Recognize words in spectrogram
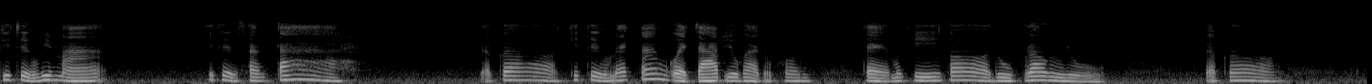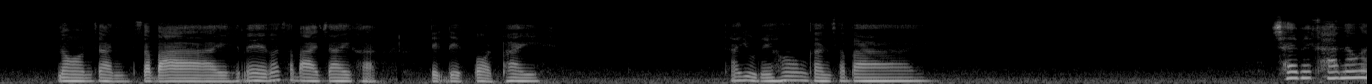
คิดถึงพี่ม้า คิดถึงซานต้า แล้วก็คิดถึงแม็กนัมก๋วยจับอยู่ค่ะทุกคน แต่เมื่อกี้ก็ดูกล้องอยู่ แล้วก็ นอนกันสบาย แม่ก็สบายใจค่ะ เด็กๆปลอดภัย ถ้าอยู่ในห้องกันสบาย ใช่ไหมคะน้องอ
